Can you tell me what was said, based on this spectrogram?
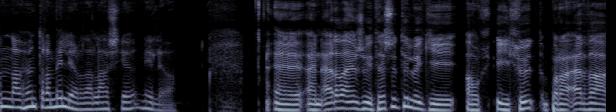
annað 100 miljardar las ég nýlega Eh, en er það eins og í þessu tilveiki á, í hlut, bara er það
